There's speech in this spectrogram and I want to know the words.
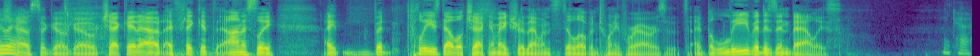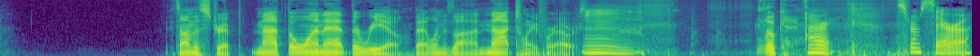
Hash it. House a Go Go. Check it out. I think it's honestly, I but please double check and make sure that one's still open 24 hours. It's, I believe it is in Bally's. Okay. It's on the strip, not the one at the Rio. That one is on not 24 hours. Mm. Okay. All right. It's from Sarah.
